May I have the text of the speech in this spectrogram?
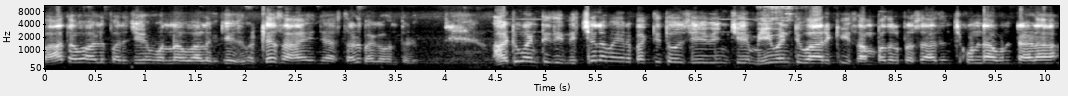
పాత వాళ్ళు పరిచయం ఉన్న వాళ్ళకి చేసినట్లే సహాయం చేస్తాడు భగవంతుడు. అటువంటిది నిశ్చలమైన భక్తితో సేవించే మీ వంటి వారికి సంపదలు ప్రసాదించకుండా ఉంటాడా?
